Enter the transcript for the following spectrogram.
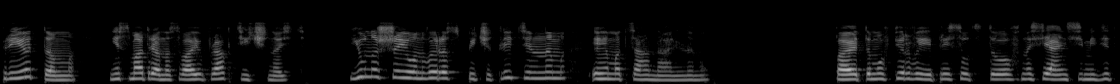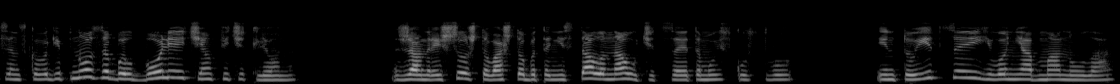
При этом, несмотря на свою практичность, юношей он вырос впечатлительным и эмоциональным. Поэтому, впервые присутствовав на сеансе медицинского гипноза, был более чем впечатлен. Жан решил, что во что бы то ни стало научиться этому искусству. Интуиция его не обманула.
